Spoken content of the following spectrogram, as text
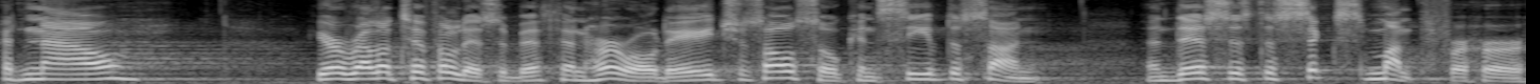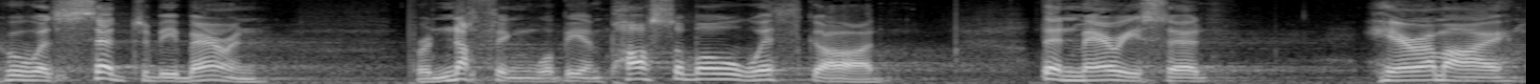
And now, your relative Elizabeth, in her old age, has also conceived a son, and this is the sixth month for her who was said to be barren. For nothing will be impossible with God. Then Mary said, Here am I,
